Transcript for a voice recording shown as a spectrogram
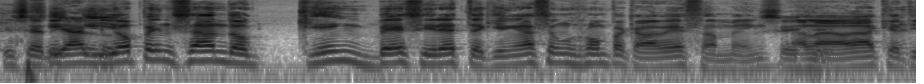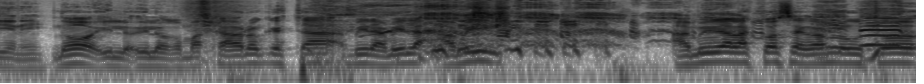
Sin setearlo. y yo pensando, qué imbécil este, quién hace un rompecabezas, men, Sí, a sí. la edad que tiene. No, y lo, y lo más cabrón que está, mira, a mí, la- a mí, a mí una de las cosas que más me gustó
